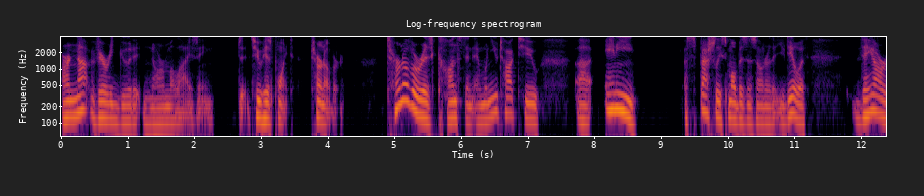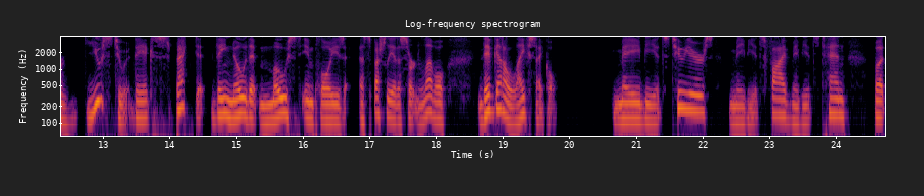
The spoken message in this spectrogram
are not very good at normalizing to his point turnover. Turnover is constant and when you talk to uh, any especially small business owner that you deal with they are used to it. They expect it. They know that most employees especially at a certain level they've got a life cycle. Maybe it's two years maybe it's five maybe it's ten but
